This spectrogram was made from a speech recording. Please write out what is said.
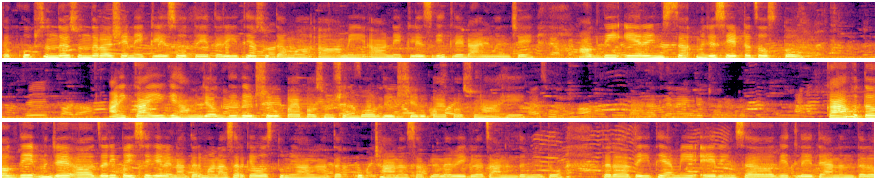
तर खूप सुंदर सुंदर असे नेकलेस होते. तर इथे सुद्धा मग आम्ही नेकलेस घेतले डायमंडचे. अगदी इयरिंग्सचा म्हणजे सेटच असतो. आणि काही घ्या. म्हणजे अगदी दीडशे रुपयापासून शंभर दीडशे रुपयापासून आहे. काय होतं? अगदी म्हणजे जरी पैसे गेले ना तर मनासारख्या वस्तू मिळाल्या ना तर खूप छान असं आपल्याला वेगळाच आनंद मिळतो. तर आता इथे आम्ही एअरिंग्स घेतले. त्यानंतर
